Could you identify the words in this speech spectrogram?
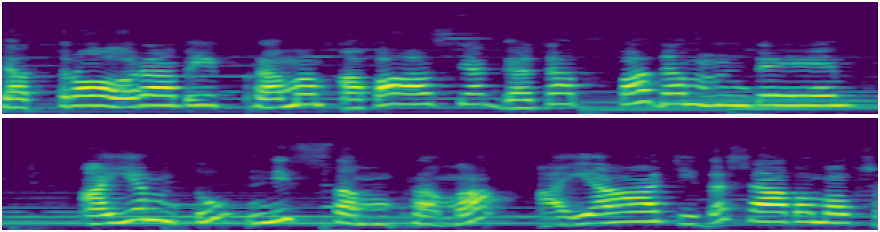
ശത്രോരപി ഭ്രമം അപാസ്യ ഗതപദം ദേ. അയം തു നിസ്സംഭ്രമ അയാചിത ശാപമോക്ഷ.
